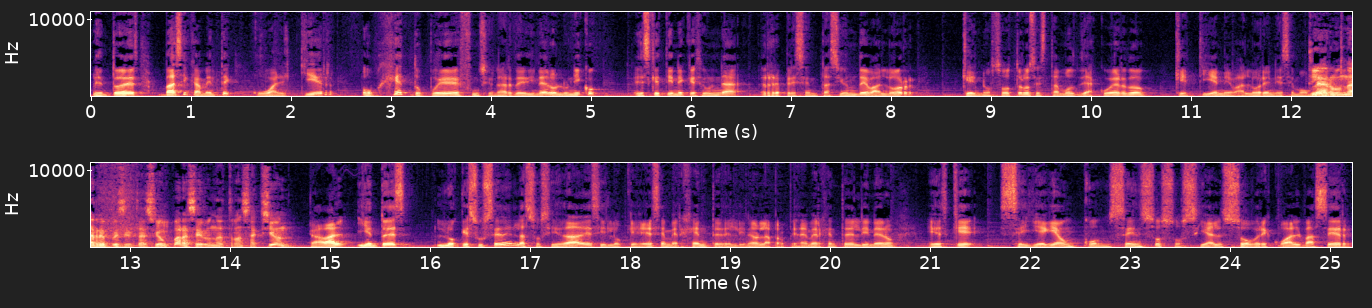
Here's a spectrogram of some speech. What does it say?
Entonces, básicamente cualquier objeto puede funcionar de dinero. Lo único es que tiene que ser una representación de valor que nosotros estamos de acuerdo que tiene valor en ese momento. Claro, una representación para hacer una transacción. Cabal. Y entonces lo que sucede en las sociedades y lo que es emergente del dinero, la propiedad emergente del dinero, es que se llegue a un consenso social sobre cuál va a ser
